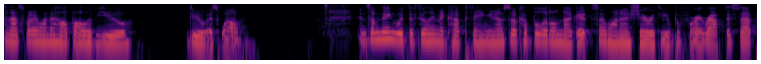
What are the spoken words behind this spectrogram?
And that's what I want to help all of you do as well. And something with the filling the cup thing, you know, so a couple little nuggets I want to share with you before I wrap this up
